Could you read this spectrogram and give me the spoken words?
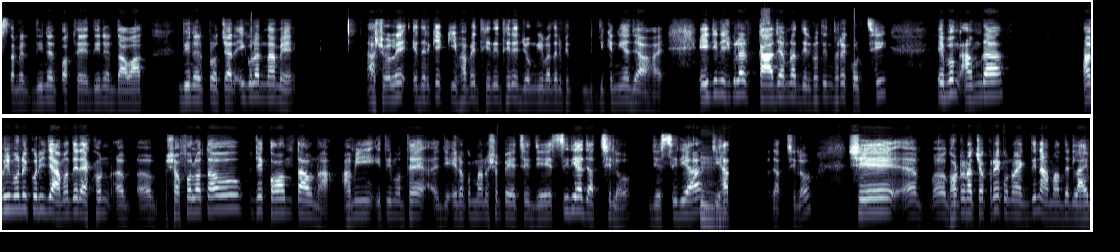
ইসলামের দ্বীনের পথে, দিনের দাওয়াত, দিনের প্রচার এগুলোর নামে আসলে এদেরকে কীভাবে ধীরে, ধীরে জঙ্গিবাদের দিকে নিয়ে যাওয়া হয়। এই জিনিসগুলার কাজ আমরা দীর্ঘদিন ধরে করছি এবং আমরা আমি মনে করি যে আমাদের এখন সফলতাও যে কম তাও না। আমি ইতিমধ্যে যে এরকম মানুষও পেয়েছি যে সিরিয়া যাচ্ছিল, যে সিরিয়া। জিহাদ যাচ্ছিল। সে ঘটনাচক্রে কোনো একদিন আমাদের লাইভ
